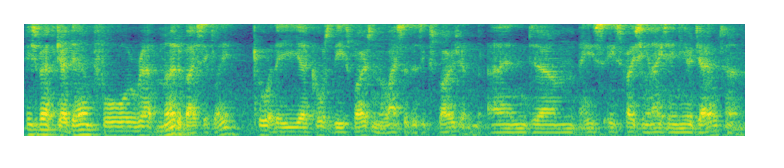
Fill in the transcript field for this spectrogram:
he's about to go down for uh, murder, basically the uh, cause of the explosion, the Lassiter's explosion, and um, he's, he's facing an 18 year jail term.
